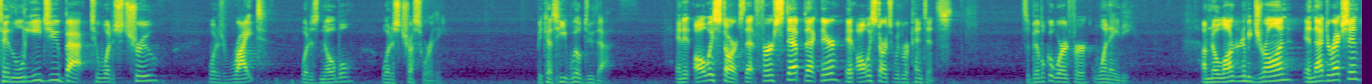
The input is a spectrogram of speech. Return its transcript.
to lead you back to what is true, what is right, what is noble, what is trustworthy? Because He will do that. And it always starts, that first step back there, it always starts with repentance. It's a biblical word for 180. I'm no longer going to be drawn in that direction.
